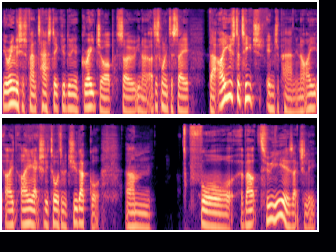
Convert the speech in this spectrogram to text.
Your English is fantastic. You're doing a great job. So you know, I just wanted to say that I used to teach in Japan. You know, I I, I actually taught in a chugakko um, for about two years actually,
